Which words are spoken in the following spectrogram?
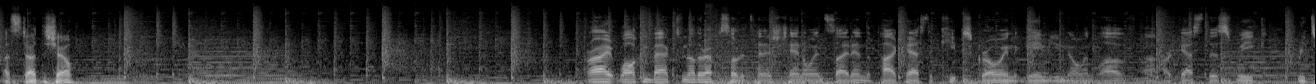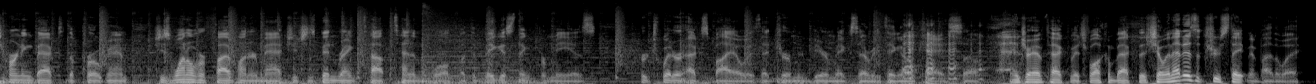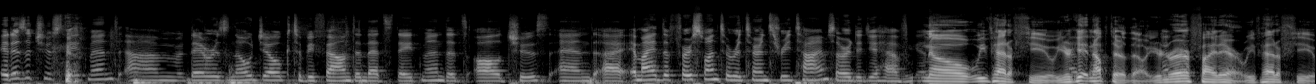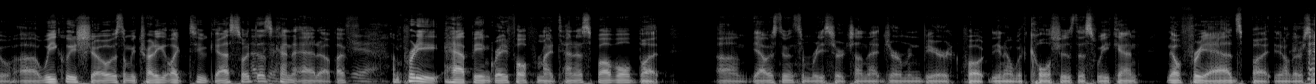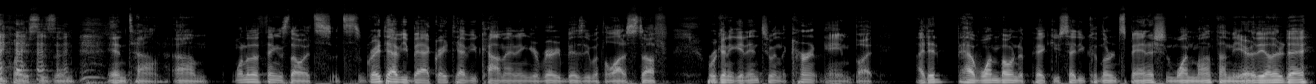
Let's start the show. All right, welcome back to another episode of Tennis Channel Inside In, the podcast that keeps growing, the game you know and love. Uh, our guest this week, returning back to the program, she's won over 500 matches. She's been ranked top 10 in the world, but the biggest thing for me is her Twitter X bio is that German beer makes everything okay. so, Andrea Petkovic, welcome back to the show. And that is a true statement, by the way. It is a true statement. Um, there is no joke to be found in that statement. It's all truth. And uh, am I the first one to return three times, or did you have? guests? No, we've had a few. You're getting up there, though. You're in rarefied air. We've had a few uh, weekly shows, and we try to get like two guests, so it does kind of add up. I've, Yeah. I'm pretty happy and grateful for my tennis bubble, but um, yeah, I was doing some research on that German beer quote, you know, with Kolsch's this weekend. No free ads, but you know, there's some places in in town. Um, one of the things, though, it's it's great to have you back. Great to have you commenting. You're very busy with a lot of stuff we're going to get into in the current game, but I did have one bone to pick. You said you could learn Spanish in one month on the air the other day.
